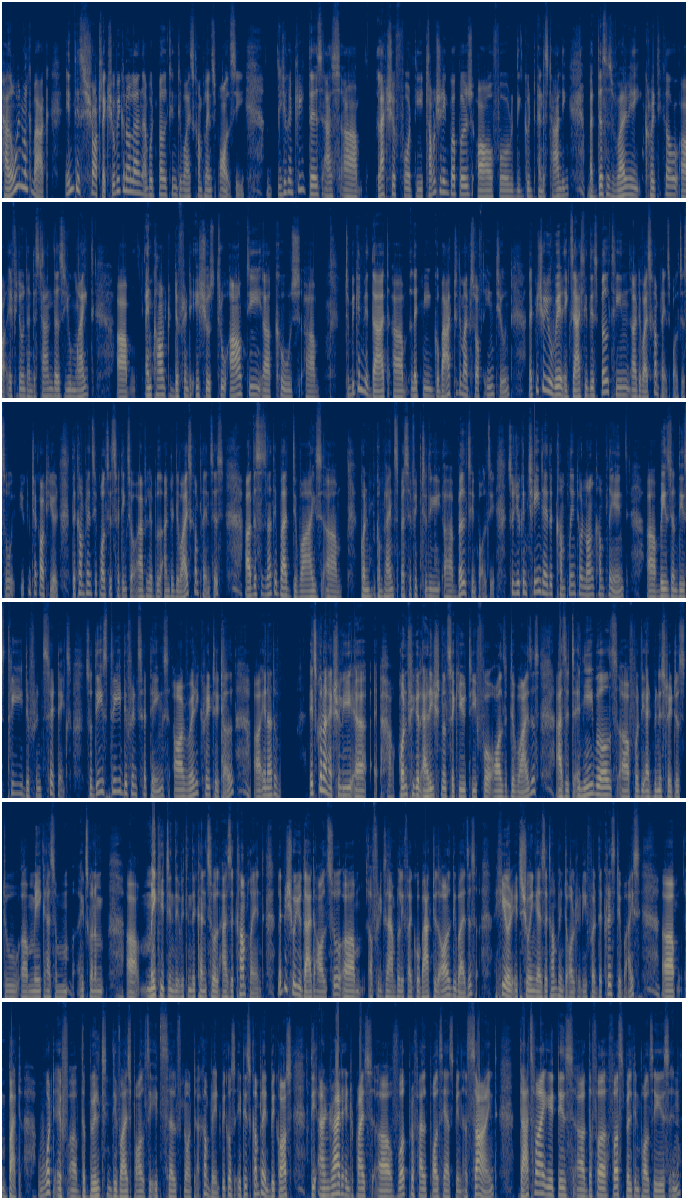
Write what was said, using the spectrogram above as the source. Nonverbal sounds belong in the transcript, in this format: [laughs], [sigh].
Hello and welcome back. In this short lecture, we're going to learn about built-in device compliance policy. You can treat this as a lecture for the troubleshooting purpose or for the good understanding, but this is very critical. Uh, if you don't understand this, you might uh, encounter different issues throughout the uh, course um, to begin with that, uh, let me go back to the Microsoft Intune. Let me show you where exactly this built-in uh, device compliance policy. So you can check out here, the compliance policy settings are available under device compliances. Uh, this is nothing but device um, compliance specific to the uh, built-in policy. So you can change either complaint or non-complaint uh, based on these three different settings. So these three different settings are very critical. Uh, in other it's going to actually uh, configure additional security for all the devices as it enables uh, for the administrators to uh, make as a it's going to uh, make it in the within the console as a complaint let me show you that also um, uh, for example if I go back to the all devices here it's showing as a complaint already for the Chris device. Uh, but what if the built-in device policy itself not a complaint? Because it is complaint because the Android enterprise work profile policy policy has been assigned. That's why it is uh, the fir first built-in policy is in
